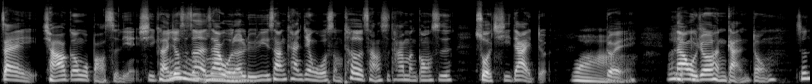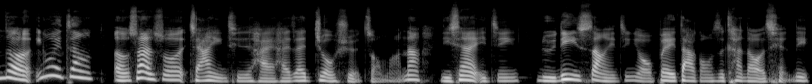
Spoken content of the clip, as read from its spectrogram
在想要跟我保持联系，可能就是真的在我的履历上看见我什么特长是他们公司所期待的。哇，对，那我就很感动。真的，因为这样，呃，虽然说佳颖其实还还在就学中嘛，那你现在已经履历上已经有被大公司看到的潜力，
